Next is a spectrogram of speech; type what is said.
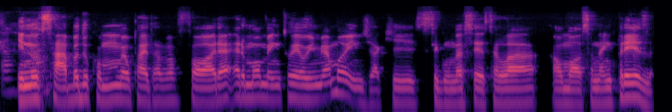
Uhum. E no sábado, como meu pai tava fora, era o momento eu e minha mãe, já que segunda a sexta ela almoça na empresa.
